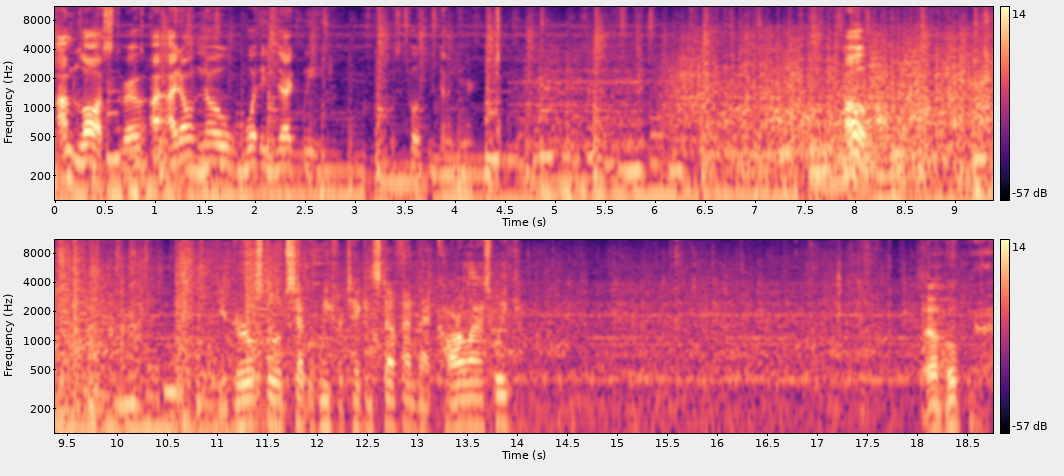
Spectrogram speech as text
I'm lost, bro. I, I don't know what exactly was supposed to be done here. Oh, girl still upset with me for taking stuff out of that car last week? I hope not.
